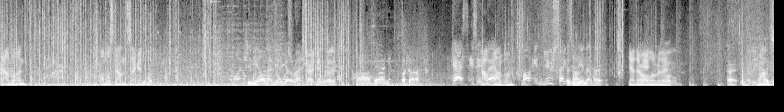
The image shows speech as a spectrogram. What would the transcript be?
Downed one. Almost down the second. Final She's yelling at me to go. ready. They're in this building. Ah, damn. Fuck off. Gas is Got one of them. Marking new safe zone. Is he in that hut? Yeah, they're all over there. All right. At least. Oh, it's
